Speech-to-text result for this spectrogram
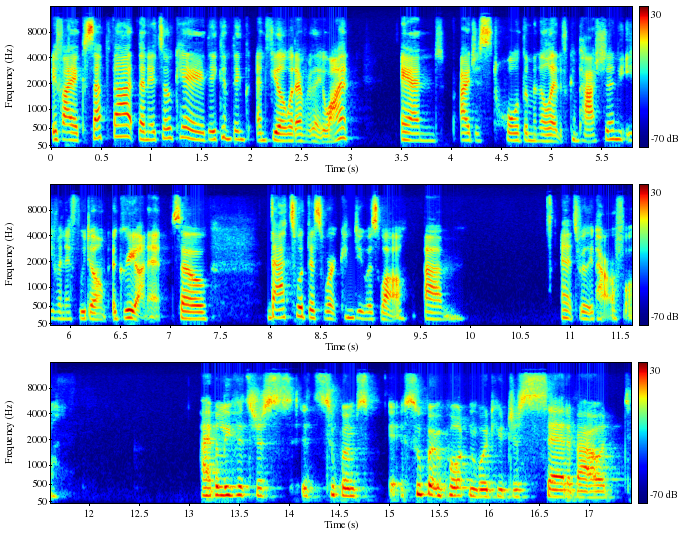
if I accept that, then it's okay. They can think and feel whatever they want. And I just hold them in the light of compassion, even if we don't agree on it. So that's what this work can do as well. Um, and it's really powerful. I believe it's just it's super super important what you just said about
